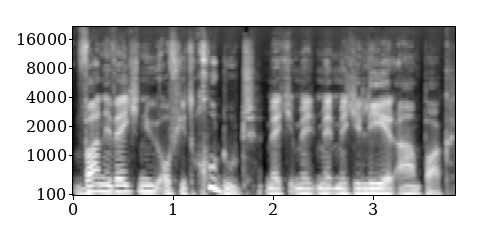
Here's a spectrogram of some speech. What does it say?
wanneer weet je nu of je het goed doet met je, met, met, met je leeraanpak?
